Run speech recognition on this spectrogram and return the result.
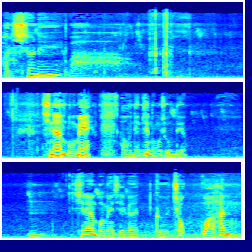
알이 실하네. 와. 지난 봄에 아우 냄새 너무 좋은데요 음, 지난 봄에 제가 그 적과 한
